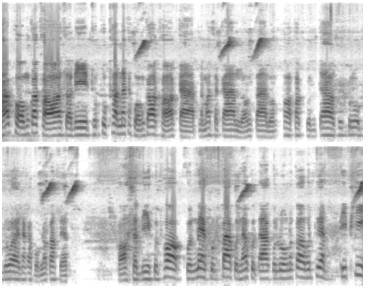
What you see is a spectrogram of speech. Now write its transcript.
ครับผมก็ขอสวัสดีทุกทุกๆท่านนะครับผมก็ขอกราบนมัสการหลวงตาหลวงพ่อพระคุณเจ้าทุกรูปด้วยนะครับ ผมแล้วก็เสร็จขอสวัสดีคุณพ่อคุณแม่คุณป้าคุณน้าคุณอาคุณลุงแล้วก็เพื่อนๆพี่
